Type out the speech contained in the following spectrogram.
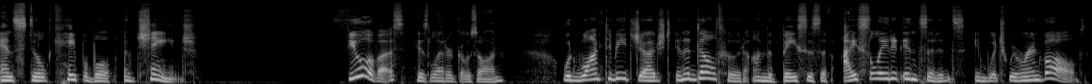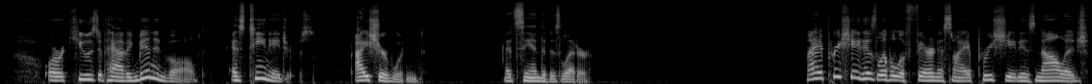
and still capable of change. Few of us, his letter goes on, would want to be judged in adulthood on the basis of isolated incidents in which we were involved or accused of having been involved as teenagers. I sure wouldn't. That's the end of his letter. I appreciate his level of fairness and I appreciate his knowledge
